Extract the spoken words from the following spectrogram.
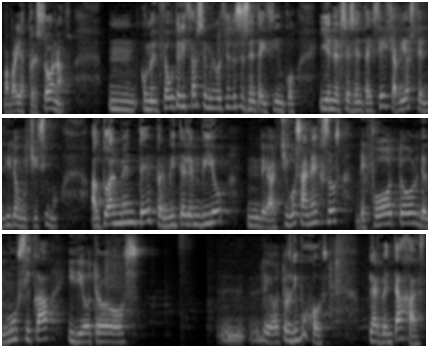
a varias personas. Mm, comenzó a utilizarse en 1965 y en el 66 se había extendido muchísimo. Actualmente permite el envío de archivos anexos de fotos, de música y de otros, mm, de otros dibujos. Las ventajas,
